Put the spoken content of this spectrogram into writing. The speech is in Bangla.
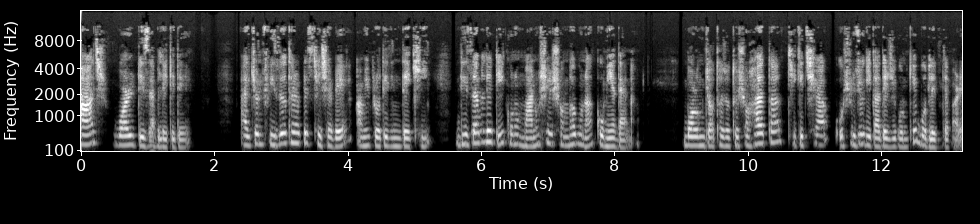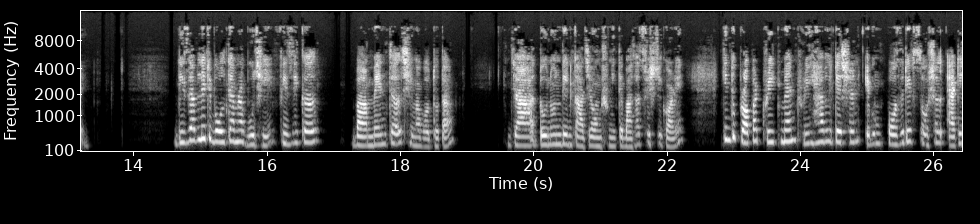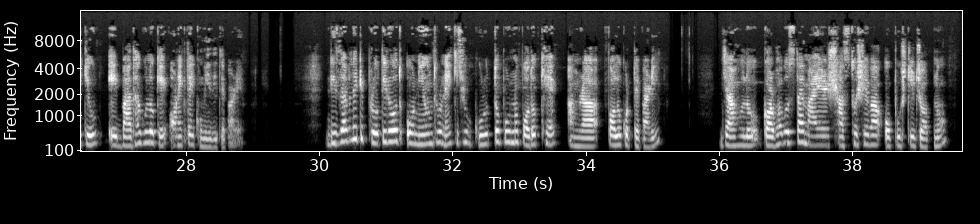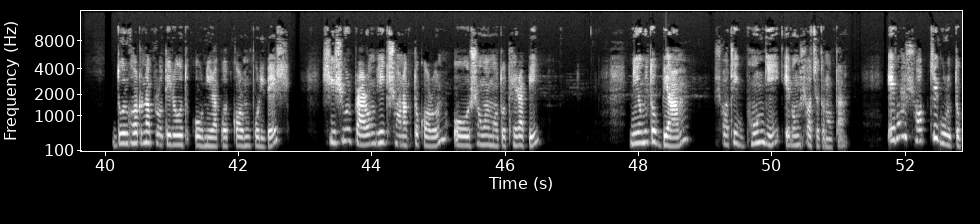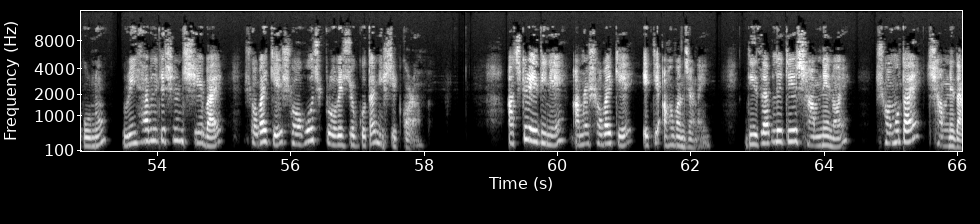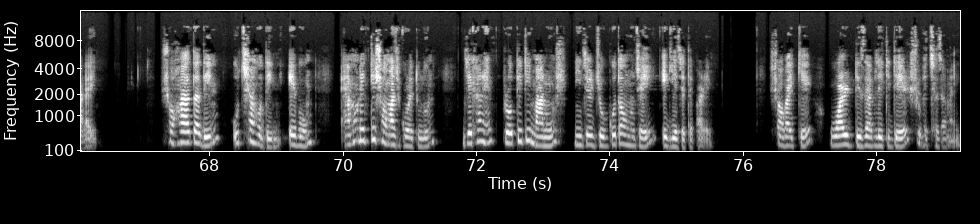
আজ ওয়ার্ল্ড ডিসএবিলিটি ডে। একজন ফিজিওথেরাপিস্ট হিসেবে আমি প্রতিদিন দেখি ডিসএবিলিটি কোনো মানুষের সম্ভাবনা কমিয়ে দেয় না। বরং যথাযথ সহায়তা, চিকিৎসা ও সুযোগই তাদের জীবনকে বদলে দিতে পারে। ডিসএবিলিটি বলতে আমরা বুঝি ফিজিক্যাল বা মেন্টাল সীমাবদ্ধতা যা দৈনন্দিন কাজে অংশ নিতে বাধা সৃষ্টি করে কিন্তু প্রপার ট্রিটমেন্ট, রিহ্যাবিলিটেশন এবং পজিটিভ সোশ্যাল অ্যাটিটিউড এই বাধাগুলোকে অনেকটাই কমিয়ে দিতে পারে। ডিসএবিলিটি প্রতিরোধ ও নিয়ন্ত্রণে কিছু গুরুত্বপূর্ণ পদক্ষেপ আমরা ফলো করতে পারি যা হলো গর্ভাবস্থায় মায়ের স্বাস্থ্যসেবা ও পুষ্টির যত্ন, দুর্ঘটনা প্রতিরোধ ও নিরাপদ কর্মপরিবেশ, শিশুর প্রারম্ভিক শনাক্তকরণ ও সময়মতো থেরাপি, নিয়মিত ব্যায়াম, সঠিক ভঙ্গি এবং সচেতনতা এবং সবচেয়ে গুরুত্বপূর্ণ রিহ্যাবিলিটেশন সেবায় সবাইকে সহজ প্রবেশযোগ্যতা নিশ্চিত করা। আজকের এই দিনে আমরা সবাইকে একটি আহ্বান জানাই। ডিসএবিলিটির সামনে নয়, সমতায় সামনে দাঁড়াই। সহায়তা দিন, উৎসাহ দিন এবং এমন একটি সমাজ গড়ে তুলুন যেখানে প্রতিটি মানুষ নিজের যোগ্যতা অনুযায়ী এগিয়ে যেতে পারে। সবাইকে ওয়ার্ল্ড ডিসএবিলিটি ডে এর শুভেচ্ছা জানাই।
